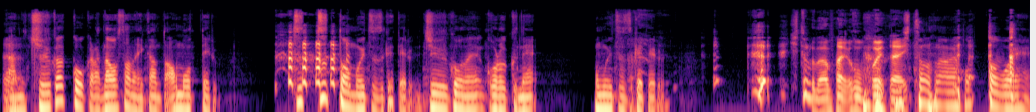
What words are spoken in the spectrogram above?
うんあの、中学校から直さないかんとは思ってる。ず、ずっと思い続けてる。15年、5、6年。思い続けてる。人の名前覚えない。人の名前ほんと覚えへん。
